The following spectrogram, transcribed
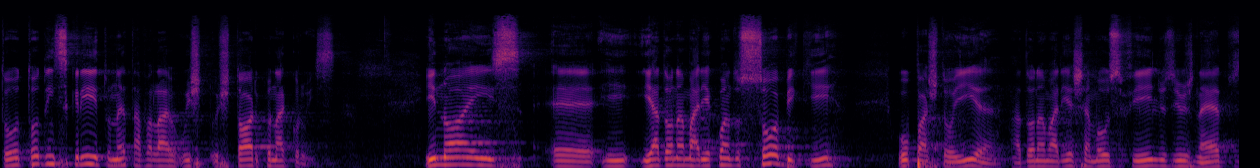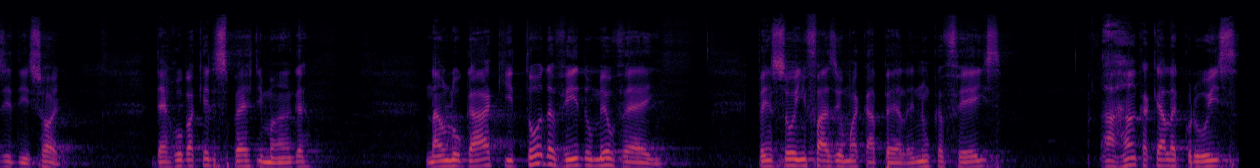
todo, todo inscrito, né, estava lá o, o histórico na cruz. E nós, é, e, e a dona Maria, quando soube que o pastor ia, a dona Maria chamou os filhos e os netos e disse: Olha, derruba aqueles pés de manga num lugar que toda a vida o meu velho pensou em fazer uma capela e nunca fez, arranca aquela cruz,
